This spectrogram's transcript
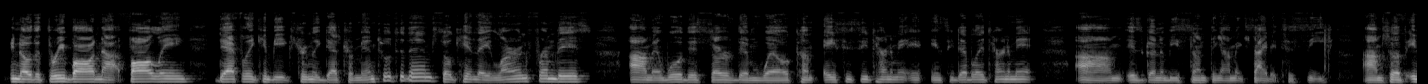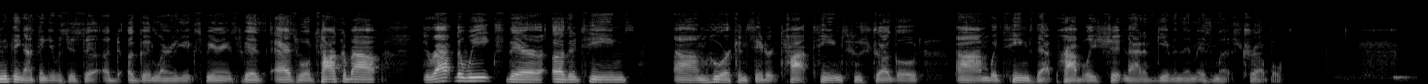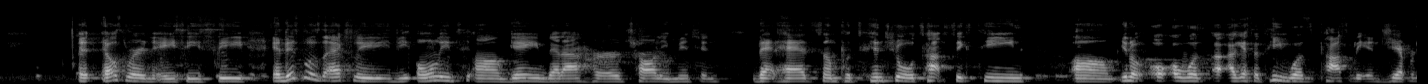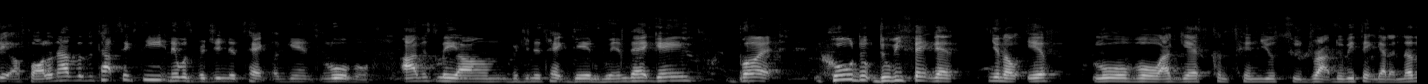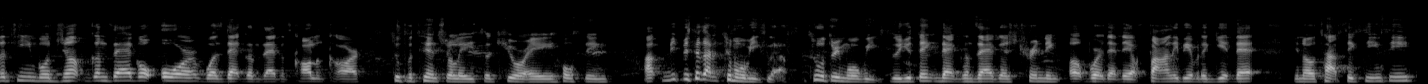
you know, the three ball not falling definitely can be extremely detrimental to them. So, can they learn from this? Um, and will this serve them well come ACC tournament, NCAA tournament? Um, is going to be something I'm excited to see. Um, so, if anything, I think it was just a, a, a good learning experience because, as we'll talk about throughout the weeks, there are other teams um, who are considered top teams who struggled um, with teams that probably should not have given them as much trouble. and elsewhere in the ACC. And this was actually the only um, game that I heard Charlie mention that had some potential top 16. Um, you know, or, or was I guess a team was possibly in jeopardy of falling out of the top 16, and it was Virginia Tech against Louisville. Obviously, um, Virginia Tech did win that game, but who do, do we think that you know if Louisville, I guess, continues to drop. Do we think that another team will jump Gonzaga, or was that Gonzaga's calling card to potentially secure a hosting? Uh, we still got two more weeks left, two or three more weeks. Do you think that Gonzaga is trending upward, that they'll finally be able to get that, you know, top 16 seed?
